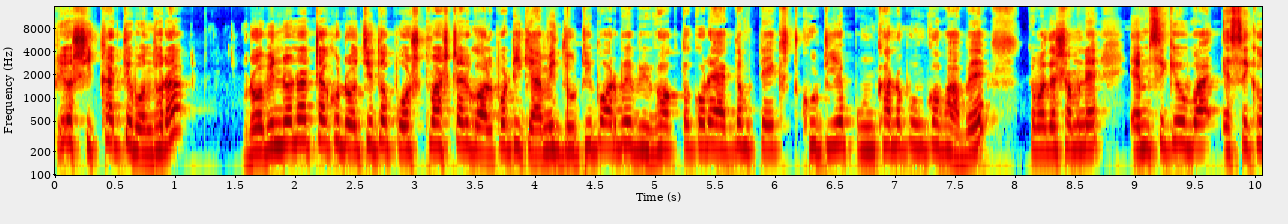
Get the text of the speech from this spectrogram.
প্রিয় শিক্ষার্থী বন্ধুরা, রবীন্দ্রনাথ ঠাকুর রচিত পোস্টমাস্টার গল্পটিকে আমি দুটি পর্বে বিভক্ত করে একদম টেক্সট খুঁটিয়ে পুঙ্খানুপুঙ্খভাবে তোমাদের সামনে এমসিকিউ বা এসিকিউ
